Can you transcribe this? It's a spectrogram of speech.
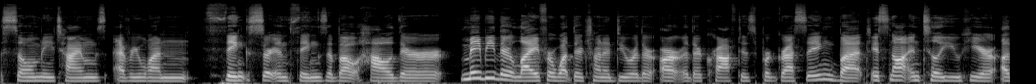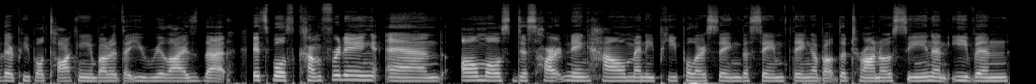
so many times everyone thinks certain things about how their maybe their life or what they're trying to do or their art or their craft is progressing but it's not until you hear other people talking about it that you realize that it's both comforting and almost disheartening how many people are saying the same thing about the Toronto scene and even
